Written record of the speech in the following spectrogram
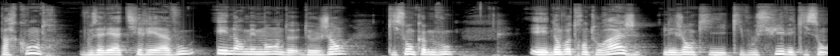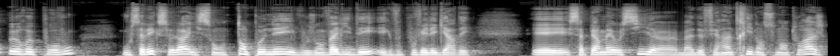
Par contre, vous allez attirer à vous énormément de, gens qui sont comme vous. Et dans votre entourage, les gens qui, vous suivent et qui sont heureux pour vous, vous savez que ceux-là, ils sont tamponnés, ils vous ont validé et que vous pouvez les garder. Et ça permet aussi euh, bah, de faire un tri dans son entourage,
